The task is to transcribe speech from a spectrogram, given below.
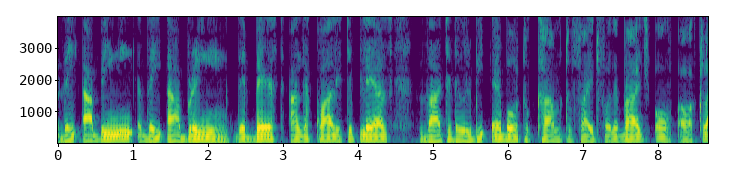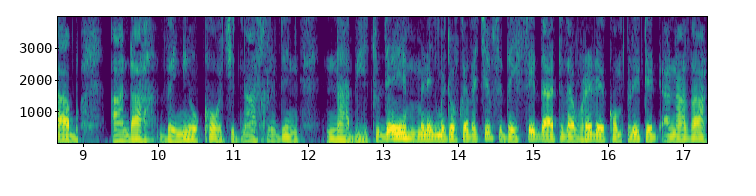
they are bringing they are bringing the best and the quality players that they will be able to come to fight for the badge of our club under uh, the new coach Nasreddine Nabi. Today, management of Kaizer Chiefs they said that they've already completed another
